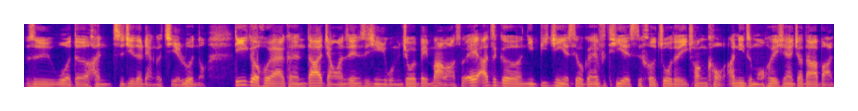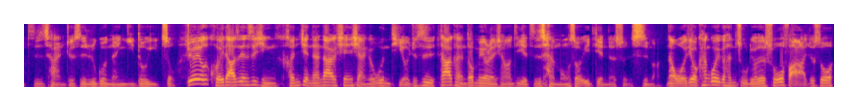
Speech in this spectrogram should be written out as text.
这是我的很直接的两个结论哦。第一个回来，可能大家讲完这件事情，我们就会被骂嘛，说，哎啊，这个你毕竟也是有跟 FTS 合作的一个窗口啊，你怎么会现在叫大家把资产就是如果能移都移走？觉得回答这件事情很简单，大家先想一个问题哦，就是大家可能都没有人想要自己的资产蒙受一点的损失嘛。那我就有看过一个很主流的说法啦，就是说，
